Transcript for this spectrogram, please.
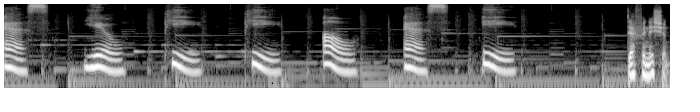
S U P P O S E. Definition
